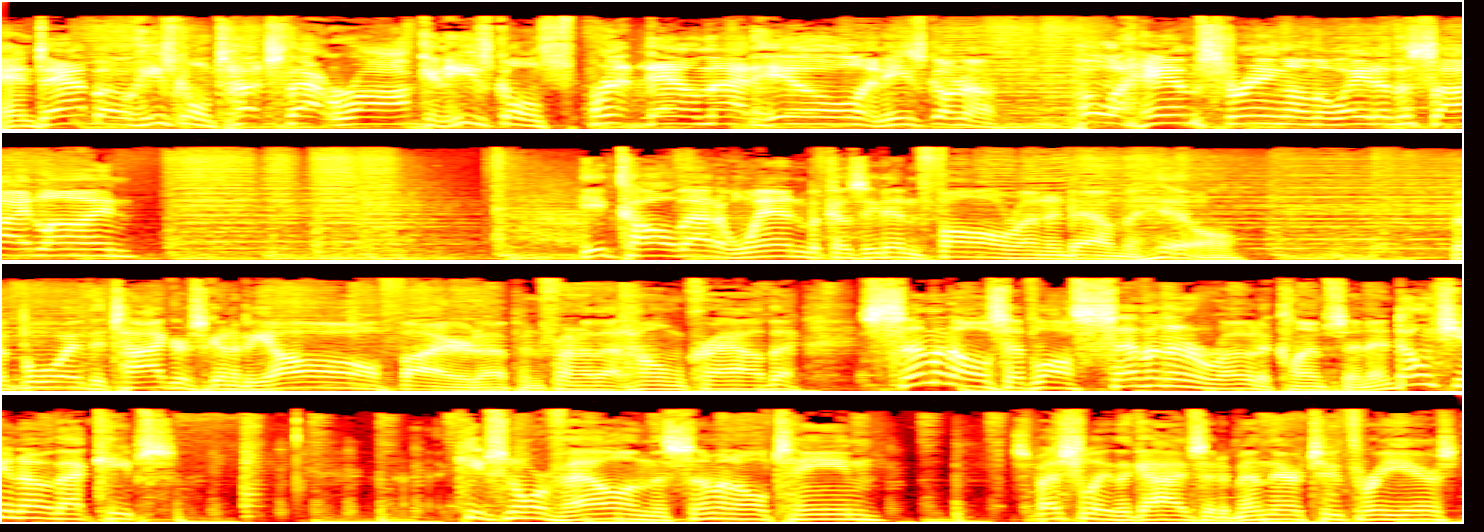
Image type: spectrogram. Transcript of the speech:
And Dabo, he's going to touch that rock and he's going to sprint down that hill and he's going to pull a hamstring on the way to the sideline. He'd call that a win because he didn't fall running down the hill. But boy, the Tigers are going to be all fired up in front of that home crowd. The Seminoles have lost seven in a row to Clemson, and don't you know that keeps keeps Norvell and the Seminole team, especially the guys that have been there two, three years,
